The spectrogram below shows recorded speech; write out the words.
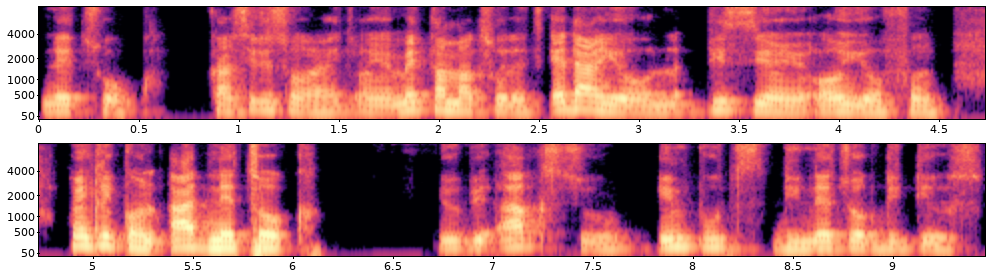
network. You can see this one right on your MetaMask wallet, either on your PC or on your phone. When you click on add network, you'll be asked to input the network details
